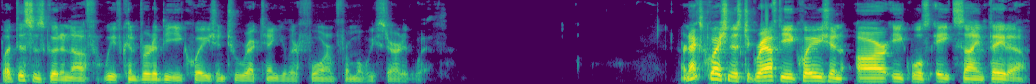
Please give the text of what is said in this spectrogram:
But this is good enough. We've converted the equation to rectangular form from what we started with. Our next question is to graph the equation r equals 8 sine theta.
